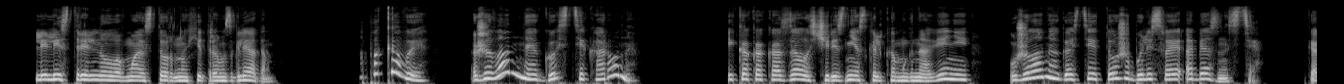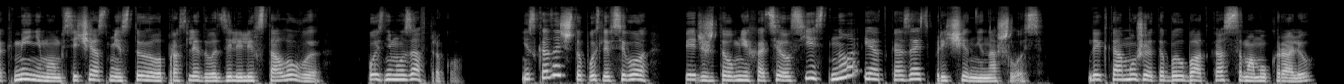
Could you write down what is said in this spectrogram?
— Лили стрельнула в мою сторону хитрым взглядом. «А пока вы желанная гостья короны». И, как оказалось, через несколько мгновений у желанных гостей тоже были свои обязанности — как минимум, сейчас мне стоило проследовать за Лили в столовую к позднему завтраку. Не сказать, что после всего пережитого мне хотелось есть, но и отказать причин не нашлось. Да и к тому же это был бы отказ самому королю,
